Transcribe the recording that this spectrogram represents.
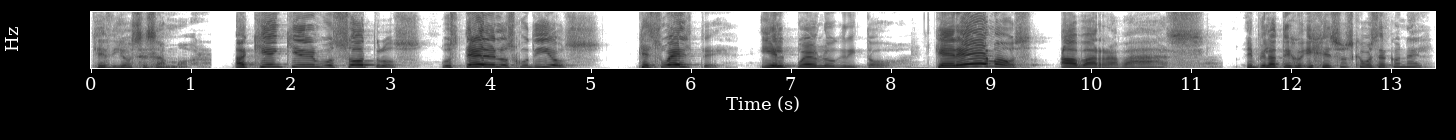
que Dios es amor? ¿A quién quieren vosotros? ustedes los judíos, que suelte. Y el pueblo gritó, queremos a Barrabás. Y Pilato dijo, ¿y Jesús qué va a hacer con él?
